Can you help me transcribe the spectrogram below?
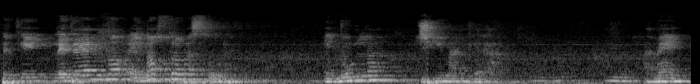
Perché l'Eterno è il nostro pastore e nulla ci mancherà. Amen.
